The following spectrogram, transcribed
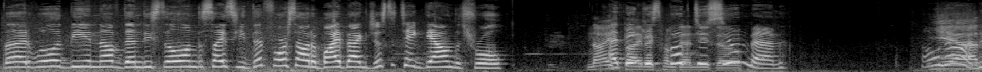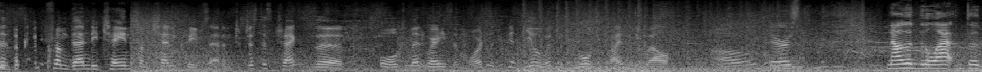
but will it be enough? Dandy still on the sides. He did force out a buyback just to take down the troll. Nice I think he spoke Dandy, too though. soon, man. Hold yeah, on. the buyback from Dandy changed from Chen creeps at him to just distract the ultimate where he's immortal. You can deal with the troll surprisingly well. Oh, there's now that the the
